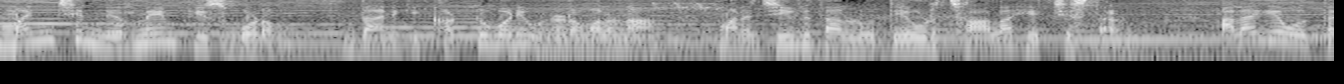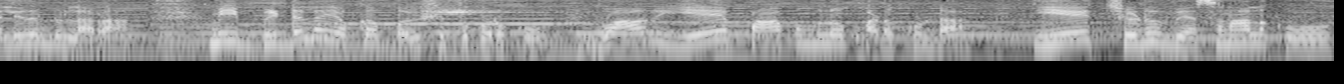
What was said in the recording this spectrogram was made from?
మంచి నిర్ణయం తీసుకోవడం దానికి కట్టుబడి ఉండడం వలన మన జీవితాల్లో దేవుడు చాలా హెచ్చిస్తాడు. అలాగే ఓ తల్లిదండ్రులారా మీ బిడ్డల యొక్క భవిష్యత్తు కొరకు వారు ఏ పాపంలో పడకుండా ఏ చెడు వ్యసనాలకు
